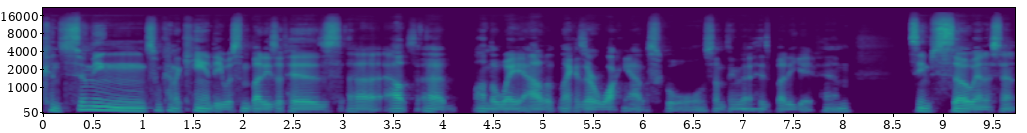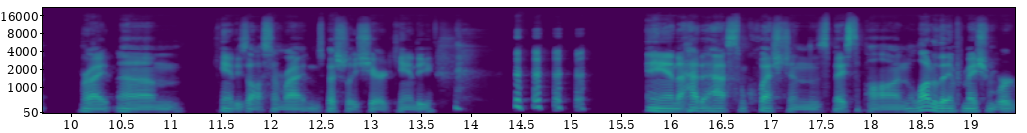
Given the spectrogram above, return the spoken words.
consuming some kind of candy with some buddies of his uh, out uh, on the way out of like as they were walking out of school. Something that Mhm. his buddy gave him seems so innocent, right? Um, candy's awesome, right? And especially shared candy. And I had to ask some questions based upon a lot of the information we're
